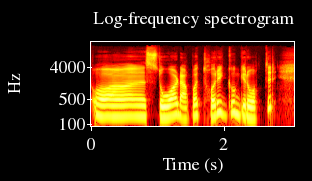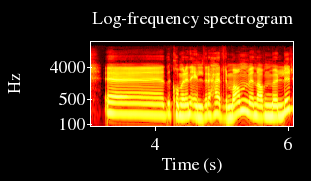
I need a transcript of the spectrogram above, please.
og står da på et torg og gråter. Eh, det kommer en eldre herremann ved navn Møller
